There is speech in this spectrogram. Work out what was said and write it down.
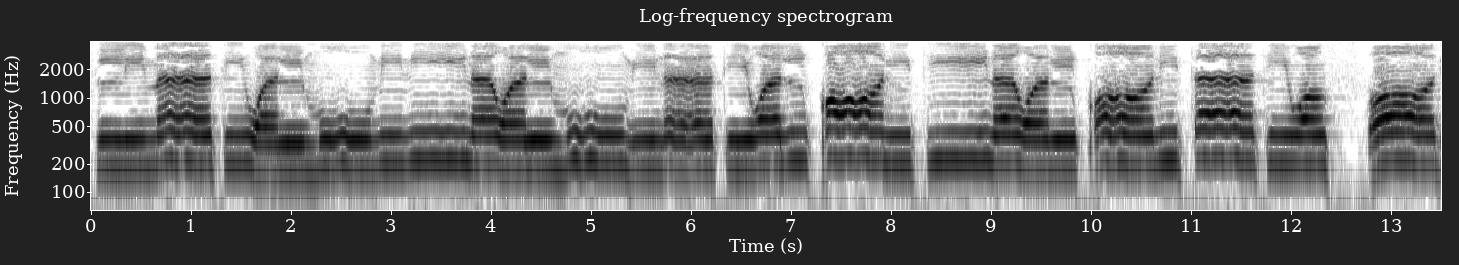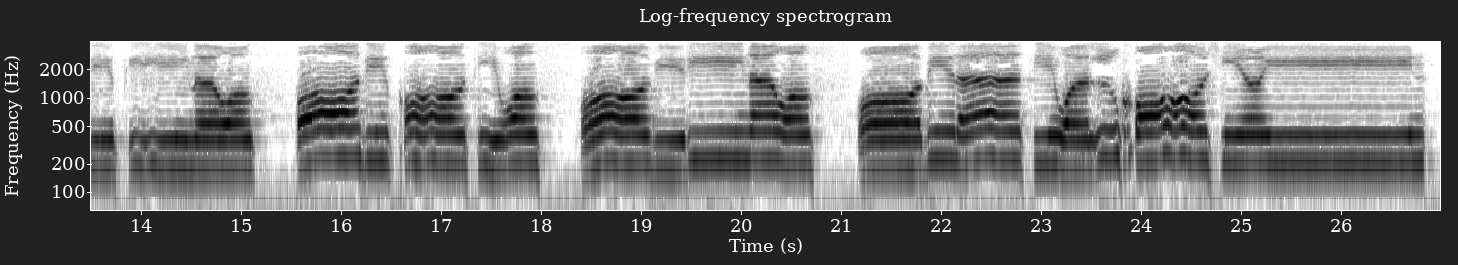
والمسلمات والمؤمنين والمؤمنات والقانتين والقانتات والصادقين والصادقات والصابرين والصابرات والخاشعين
